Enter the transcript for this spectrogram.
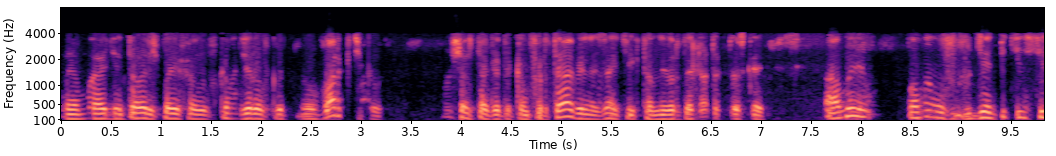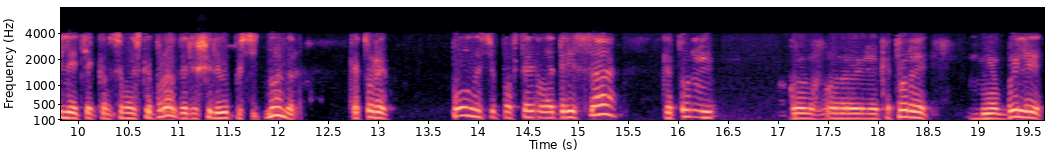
э, мой один товарищ поехал в командировку в Арктику. Ну, сейчас так это комфортабельно, знаете, их там на вертолетах, так сказать. А мы, по-моему, в день 50-летия «Комсомольской правды» решили выпустить номер, который полностью повторял адреса, которые, э, которые были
